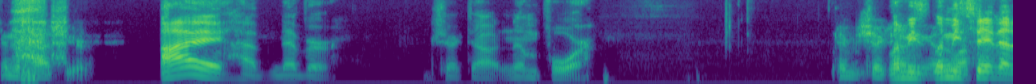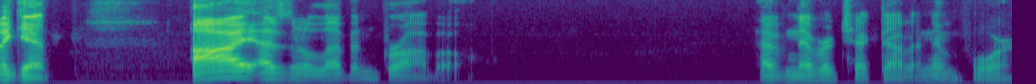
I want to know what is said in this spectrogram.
in the past year? I have never checked out an M4. Have you checked Let me let me say that again. I, as an 11 Bravo, have never checked out an M4.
